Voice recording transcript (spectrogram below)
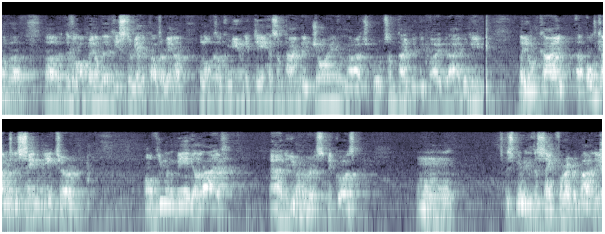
of the uh, development of the history and the culture in a local community. And sometimes they join a large group, sometimes they divide. But I believe they all kind uh, all come to the same nature of human being and life and the universe because mm, the spirit is the same for everybody.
